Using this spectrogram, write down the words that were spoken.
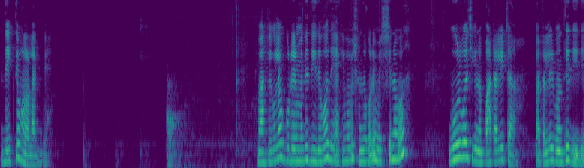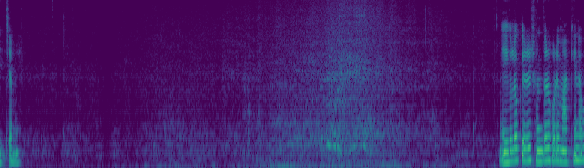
দেখতে ভালো লাগবে। বাকিগুলো গুড়ের মধ্যে দিয়ে দেবো, দিয়ে একইভাবে সুন্দর করে মিশিয়ে নেব। গুড় বলছি কিনা? পাটালিটা। পাটালির মধ্যে দিয়ে দিচ্ছি আমি। এইগুলোকে সুন্দর করে মাখিয়ে নেব।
